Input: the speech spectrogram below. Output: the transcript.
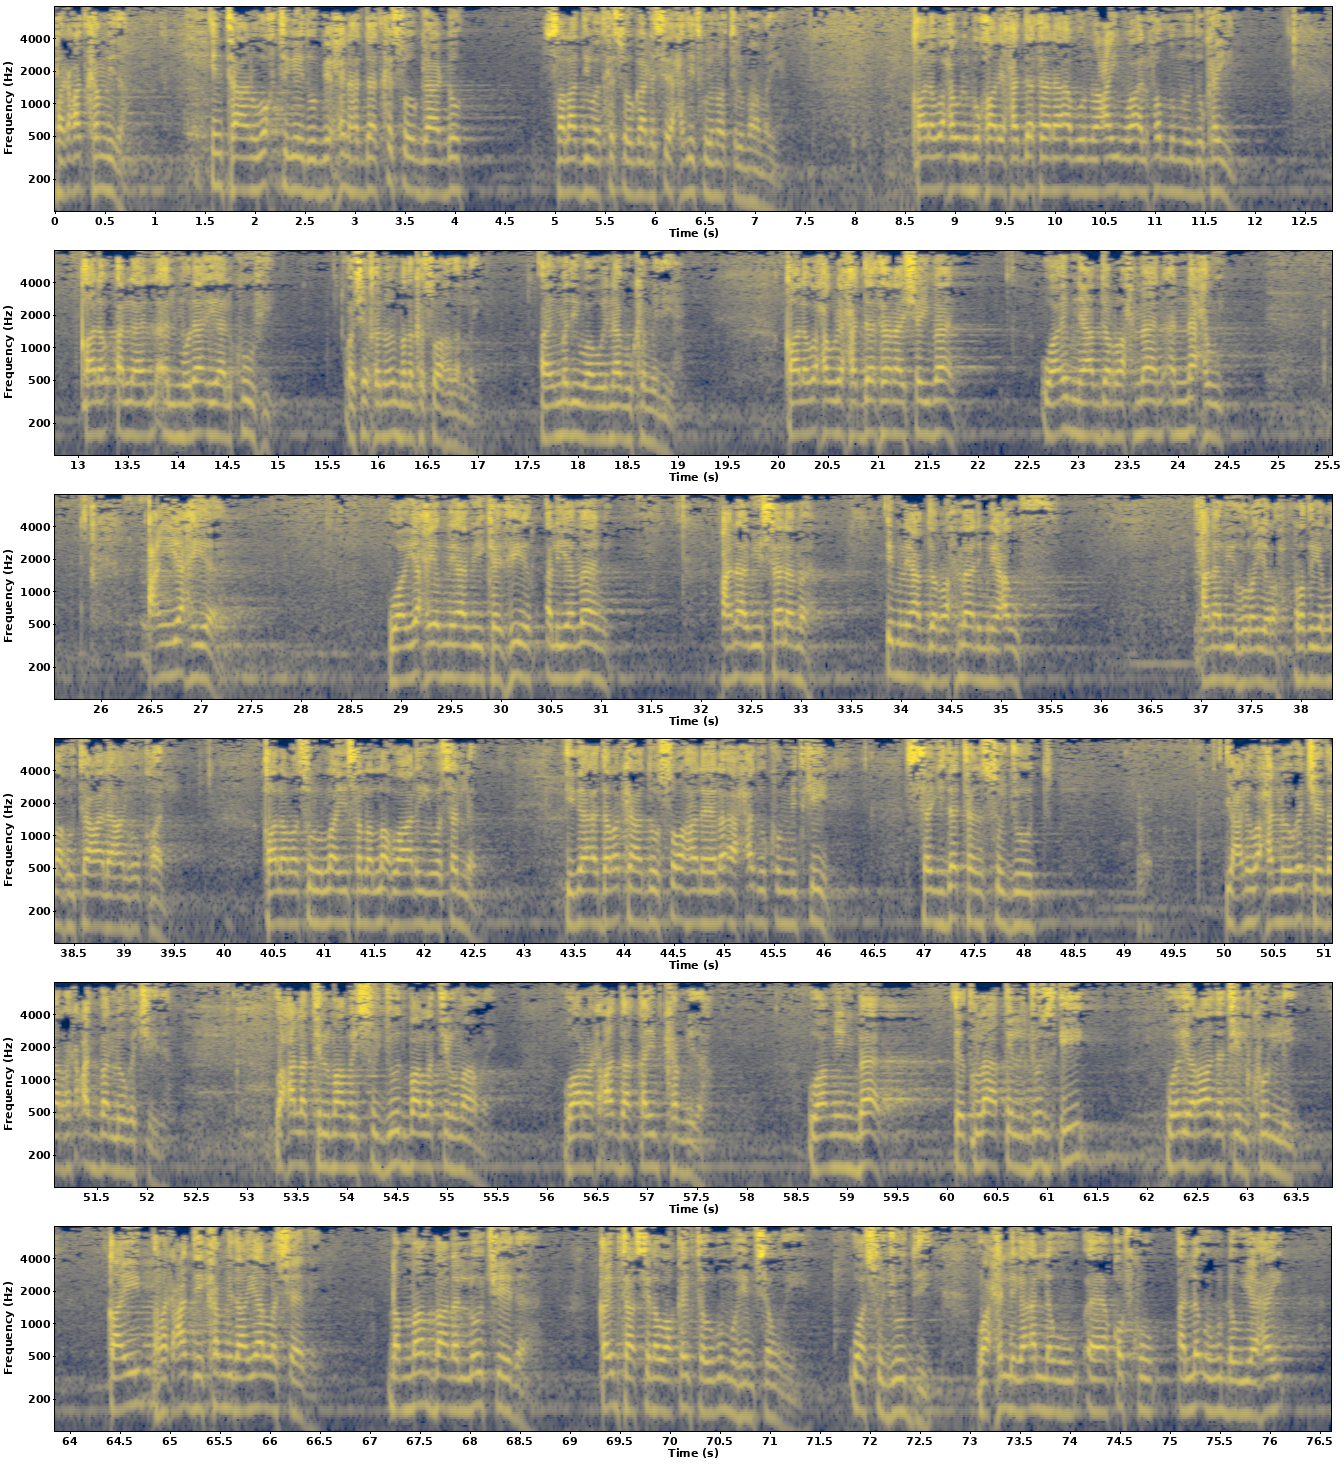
ragcad ka mida intaanu wakhtigeedu bixin haddaad ka soo gaadho salaadii waad ka soo gaadhay sida xadiidku inoo tilmaamayo. Qaala waxa uri bukhaari xadaana abu nucaym walfadl bnu dukayn. Almulaa'i alkuufi. Waa sheekhaynu in badan ka soo hadalnay a'imadii waaweynaa buu ka mid yahay. Qaala waxa uri xadaana shaybaan waa ibni cabdiraxmaan annaxwi an yaya waa yaxya bni abi kaiir alyamaami can abi salma bni cabdiraxmaan bni cawf can abi hurayra radi allahu tacala canhu qaal qaala rasuulu llahi sal allahu alayh wasalam ida adraka hadduu soo haleelo axadukum midkiin sajdatan sujuud yani waxaa looga jeedaa ragcad baa looga jeeda waxaa la tilmaamay sujuud baa la tilmaamay waa ragcadda qayb ka mida waa min baab iطlaaqi اljuزءi wa iraadaة اlkuli qayb ragcaddii ka mida ayaa la sheegay dhammaan baana loo jeedaa qaybtaasina waa qaybta ugu muhiimsan weeye waa sujuudii waa xilliga qofku alle ugu dhow yahay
